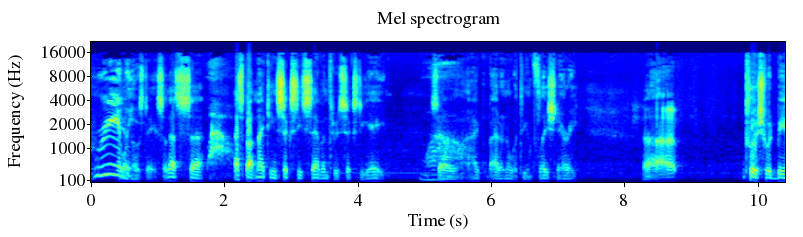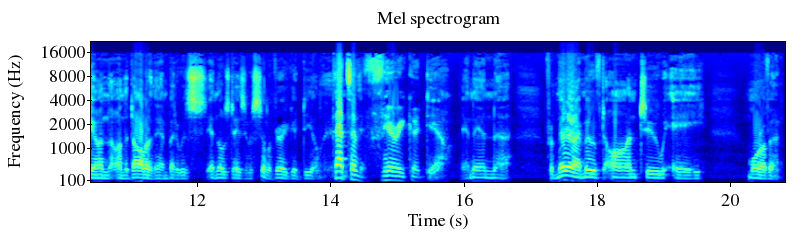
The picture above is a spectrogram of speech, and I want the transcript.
Really? in those days. So that's uh, Wow. that's about 1967 through 68. Wow. So I I don't know what the inflationary uh, push would be on on the dollar then, but it was in those days it was still a very good deal. That's a very good deal. Yeah, and then uh, from there I moved on to a more of a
